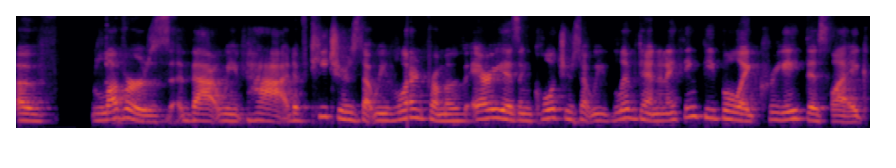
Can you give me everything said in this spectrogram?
of lovers that we've had, of teachers that we've learned from, of areas and cultures that we've lived in. And I think people like create this like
